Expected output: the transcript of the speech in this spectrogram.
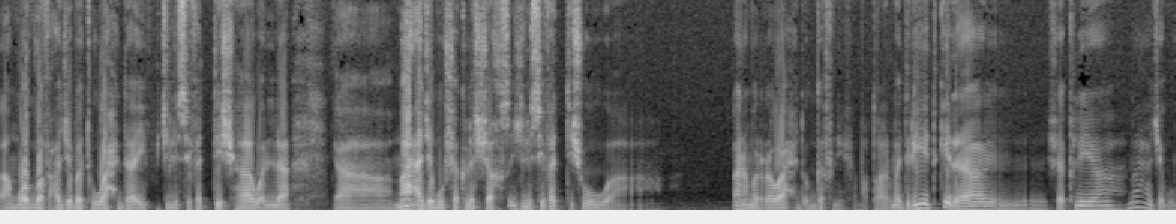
آه، موظف عجبته واحدة يجلس يفتشها ولا آه، ما عجبه شكل الشخص يجلس يفتشه آه، أنا مرة واحد وقفني في مطار مدريد كذا شكلي ما عجبه.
